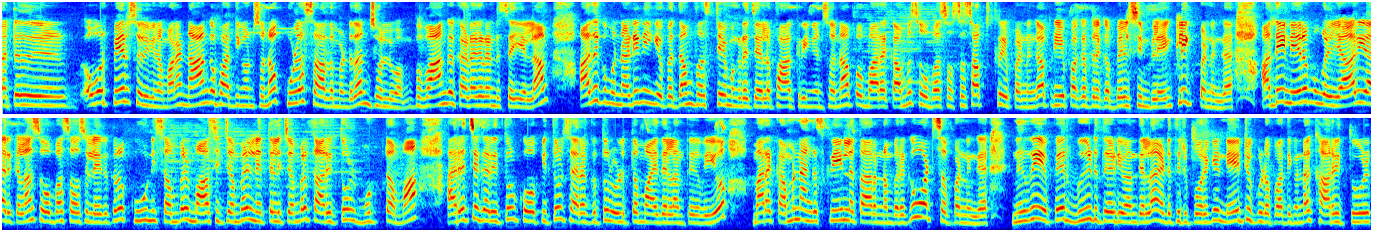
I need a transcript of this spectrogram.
மற்றது ஒவ்வொரு பேர் சொல்லுவினம். ஆனால் நாங்கள் பார்த்தீங்கன்னு சொன்னால் குலசாதம் தான் சொல்லுவோம். இப்போ வாங்க கடகரண்டு செய்யலாம். அதுக்கு முன்னாடி நீங்கள் இப்போ தான் ஃபஸ்ட் டைம் எங்கள்கிட்ட சேனல் பார்க்குறீங்கன்னு சொன்னால் அப்போ மறக்காமல் சோபா சோஸை சப்ஸ்கிரைப் பண்ணுங்கள் அப்படியே பக்கத்தில் இருக்க பெல் சிம்பிளையும் கிளிக் பண்ணுங்கள் அதே நேரம் உங்கள் யார் யாருக்கெல்லாம் சோபா சாஸில் இருக்கிற கூனி சம்பல் மாசி சம்பல் நெத்தலி சம்பல் கறித்தூள் முட்டமா அரைச்ச கறித்தூள் கோப்பித்தூள் சரக்குத்தூள் உளுத்தமா இதெல்லாம் தேவையோ மறக்காமல் நாங்கள் ஸ்க்ரீனில் தர நம்பருக்கு வாட்ஸ்அப் பண்ணுங்கள் நிறைய பேர் வீடு தேடி வந்தெல்லாம் எடுத்துகிட்டு போகிறீங்க நேற்று கூட பார்த்தீங்கன்னா கறித்தூள்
